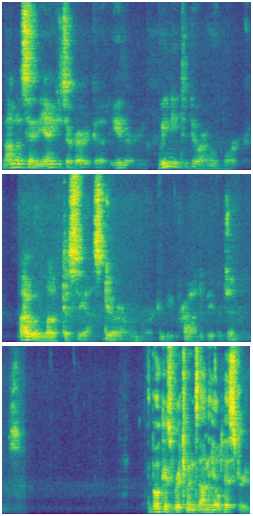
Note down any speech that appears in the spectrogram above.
And I'm not saying the Yankees are very good either. We need to do our own work. I would love to see us do our own work and be proud to be Virginians. The book is Richmond's Unhealed History.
